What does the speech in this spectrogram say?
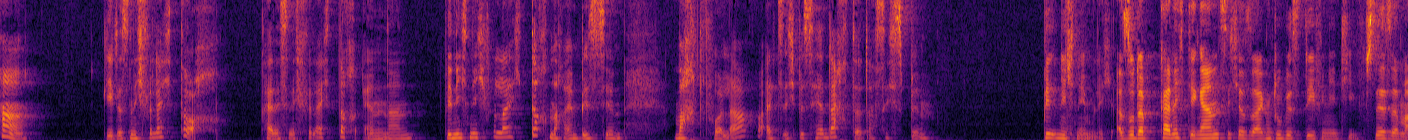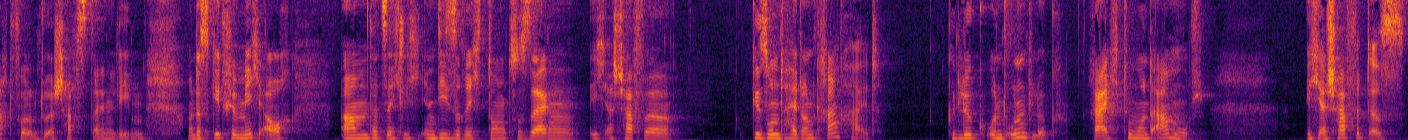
ha, geht es nicht vielleicht doch? Kann ich es nicht vielleicht doch ändern? Bin ich nicht vielleicht doch noch ein bisschen machtvoller, als ich bisher dachte, dass ich es bin? Bin ich nämlich. Also da kann ich dir ganz sicher sagen, du bist definitiv sehr, sehr machtvoll und du erschaffst dein Leben. Und das geht für mich auch ähm, tatsächlich in diese Richtung zu sagen, ich erschaffe Gesundheit und Krankheit, Glück und Unglück, Reichtum und Armut. Ich erschaffe das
